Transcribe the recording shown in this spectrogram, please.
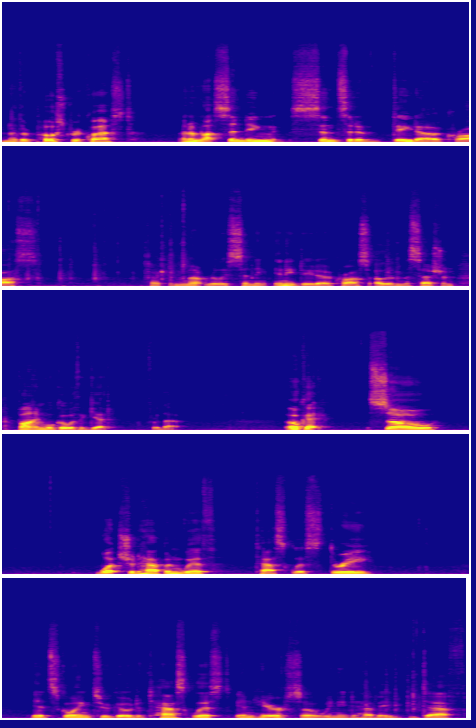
another post request and I'm not sending sensitive data across. In fact, I'm not really sending any data across other than the session. Fine, we'll go with a get for that. Okay, so what should happen with task list 3? It's going to go to task list in here, so we need to have a def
